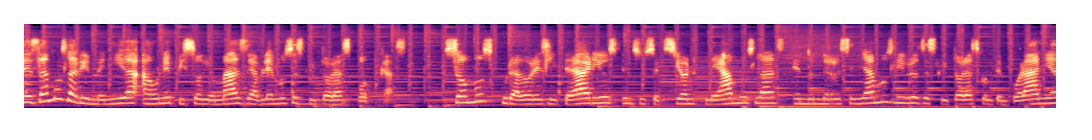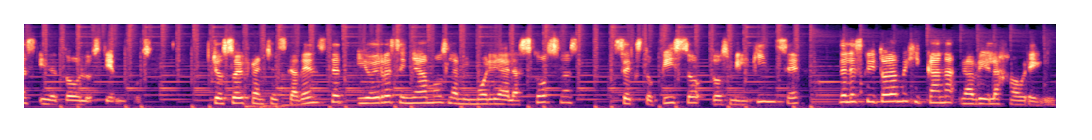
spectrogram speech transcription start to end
Les damos la bienvenida a un episodio más de Hablemos Escritoras Podcast. Somos curadores literarios en su sección Leámoslas, en donde reseñamos libros de escritoras contemporáneas y de todos los tiempos. Yo soy Francesca Denstedt y hoy reseñamos La memoria de las cosas, sexto piso, 2015, de la escritora mexicana Gabriela Jauregui.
